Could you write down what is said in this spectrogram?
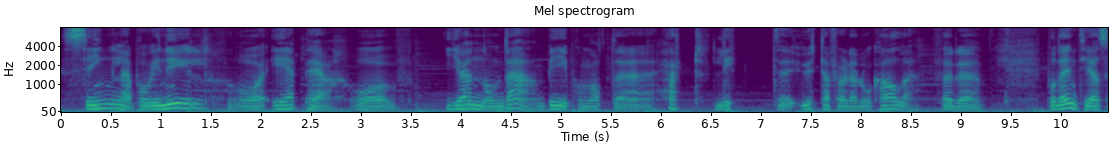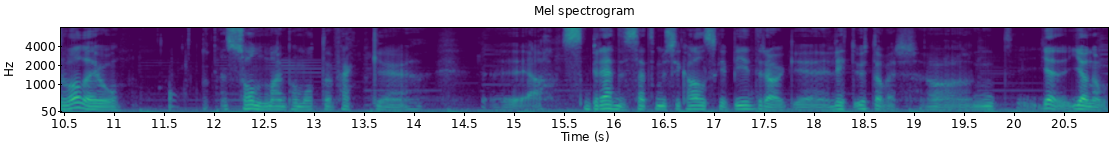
singler på vinyl og EP, og gjennom det bli på en måte hørt litt utafor det lokale. For eh, på den tida så var det jo sånn man på en måte fikk eh, ja, spredd sitt musikalske bidrag uh, litt utover. Og, gjennom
